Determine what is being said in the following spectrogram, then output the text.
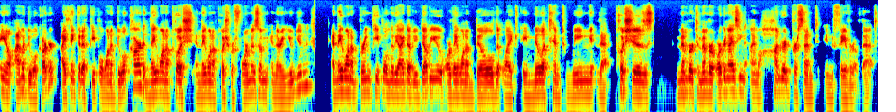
you know, I'm a dual carder. I think that if people want a dual card and they want to push and they want to push reformism in their union, and they want to bring people into the IWW, or they want to build like a militant wing that pushes member to member organizing, I'm 100% in favor of that.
